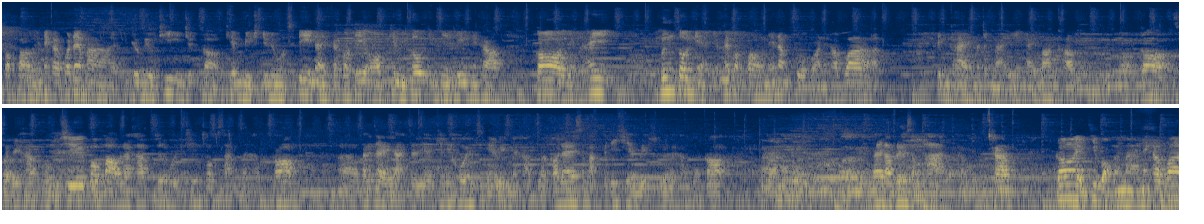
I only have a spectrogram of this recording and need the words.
เปาเปาเนี่ยนะครับก็ได้มาอินเทอร์วิวที่ Cambridge University ใน Faculty of Chemical Engineering นะครับก็อยากให้เบื้องต้นเนี่ยอยากให้เปาเปาแนะนำตัวก่อนนะครับว่าเป็นใครมาจากไหนยังไงบ้างครับ ก็สวัสดีครับ ผมชื่อเปาๆนะครับจุลบุตรชื่นโชคสันต์นะครับ ก็เอ่อตั้งใจอยากจะเรียน Chemical Engineering นะครับ แล้วก็ได้สมัครไปที่ Cambridge ด้วยนะครับ แล้วก็เอ่อได้รับเรื่องสัมภาษณ์นะครับครับ ก็อย่างที่บอกกันมานะครับว่า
